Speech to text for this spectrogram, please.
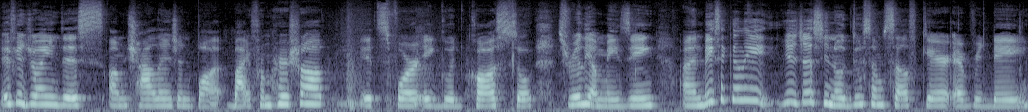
if you join this um, challenge and buy from her shop, it's for a good cause. So it's really amazing. And basically, you just you know do some self care every day.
